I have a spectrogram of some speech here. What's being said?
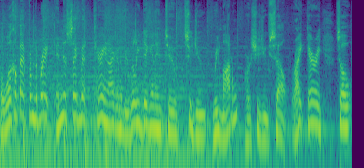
Well, welcome back from the break. In this segment, Karey and I are going to be really digging into should you remodel or should you sell, right, Karey? So,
